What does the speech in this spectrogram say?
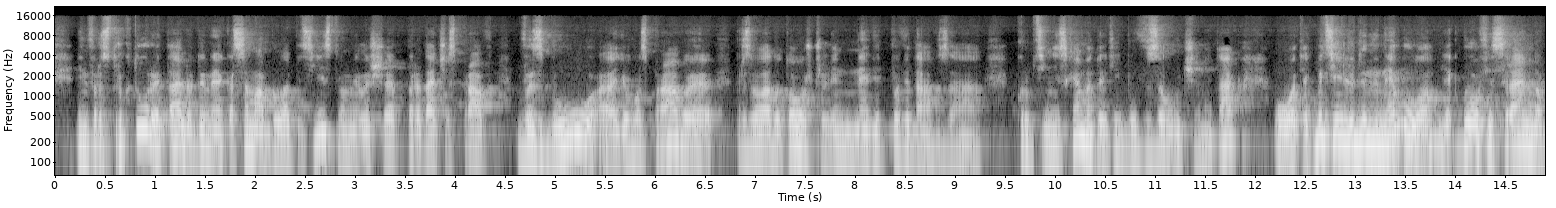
інфраструктури, та людина, яка сама була під слідством, і лише передача справ в СБУ, його справи призвела до того, що він не відповідав за корупційні схеми, до яких був залучений. Так, от якби цієї людини не було, якби офіс реально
